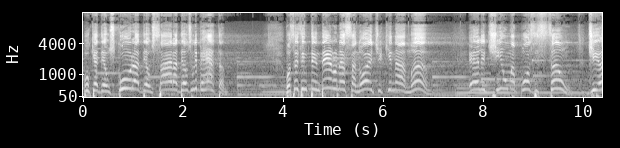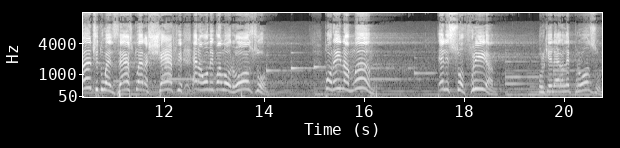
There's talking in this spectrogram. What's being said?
porque Deus cura, Deus sara, Deus liberta. Vocês entenderam nessa noite que Naamã, ele tinha uma posição diante do exército, era chefe, era homem valoroso. Porém, Naamã, ele sofria porque ele era leproso.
